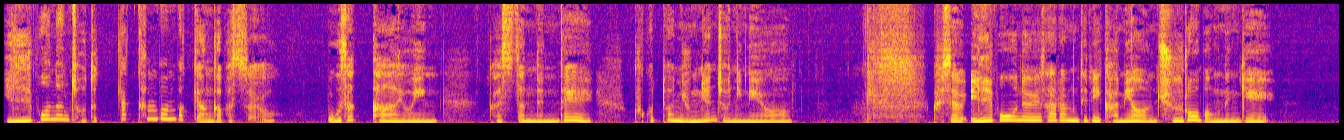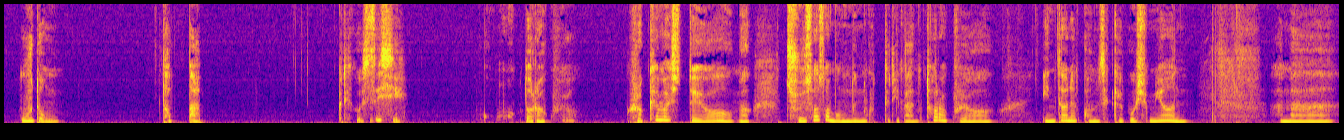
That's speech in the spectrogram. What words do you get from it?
일본은 저도 딱 한 번밖에 안 가봤어요. 오사카 여행 갔었는데 그것도 한 6년 전이네요. 글쎄요, 일본을 사람들이 가면 주로 먹는 게 우동, 덮밥, 그리고 스시 꼭 먹더라고요. 그렇게 맛있대요. 막 줄 서서 먹는 곳들이 많더라고요. 인터넷 검색해 보시면 아마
